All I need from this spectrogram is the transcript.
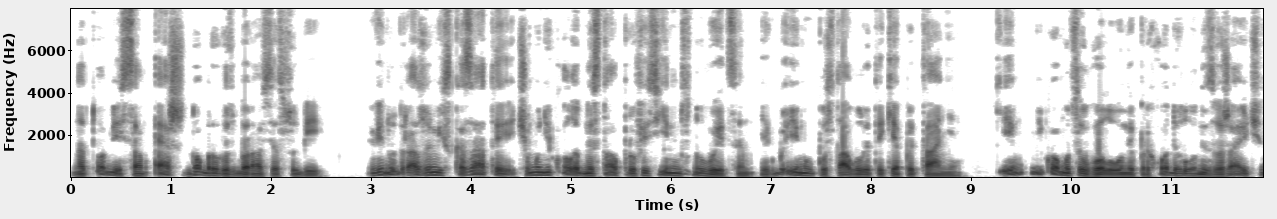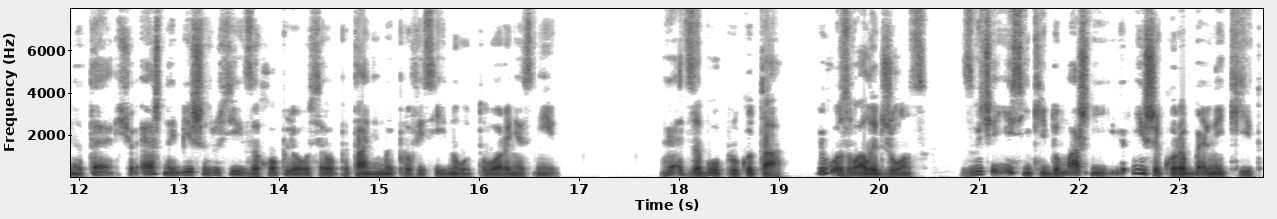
Натомість сам Еш добре розбирався в собі. Він одразу міг сказати, чому ніколи б не став професійним сновицем, якби йому поставили таке питання. Тім, нікому це в голову не приходило, незважаючи на те, що Еш найбільше з усіх захоплювався питаннями професійного творення снів. Геть забув про кота. Його звали Джонс. Звичайнісінький домашній, вірніше корабельний кіт.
